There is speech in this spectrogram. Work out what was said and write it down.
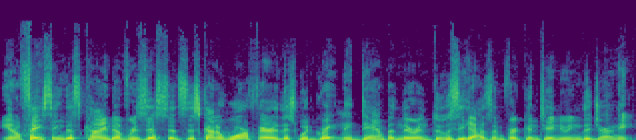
you know, facing this kind of resistance, this kind of warfare, this would greatly dampen their enthusiasm for continuing the journey.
